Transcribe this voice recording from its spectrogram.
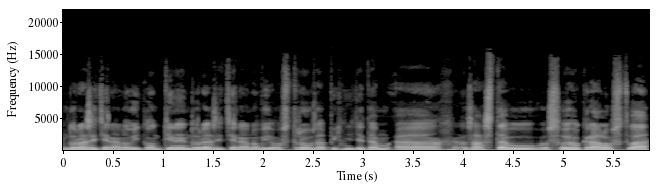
dorazíte na nový kontinent, dorazíte na nový ostrov, zapichnite tam zástavu svojho kráľovstva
